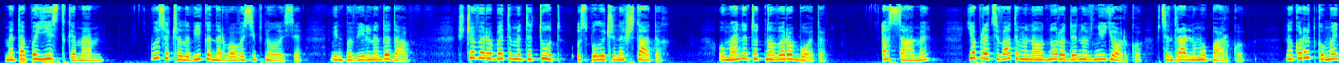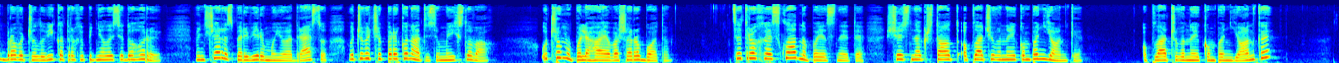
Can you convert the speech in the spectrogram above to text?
Мета поїздки, мем. Вуса чоловіка нервово сіпнулися. Він повільно додав Що ви робитимете тут, у Сполучених Штатах? У мене тут нова робота. А саме, я працюватиму на одну родину в Нью-Йорку, в центральному парку. На коротку мить брови чоловіка трохи піднялися догори. Він ще раз перевірив мою адресу, вочевидь, щоб переконатися в моїх словах. У чому полягає ваша робота? Це трохи складно пояснити щось на кшталт оплачуваної компаньйонки. Оплачуваної компаньйонки?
